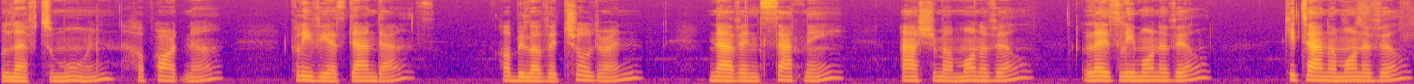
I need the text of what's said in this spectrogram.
Left to mourn her partner, Clavius Dandas, her beloved children, Navin Satney, Ashma Monerville, Leslie Monerville, Kitana Monerville,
